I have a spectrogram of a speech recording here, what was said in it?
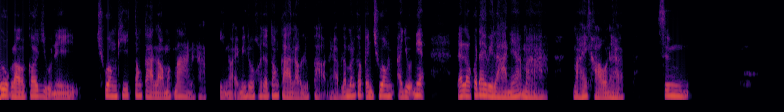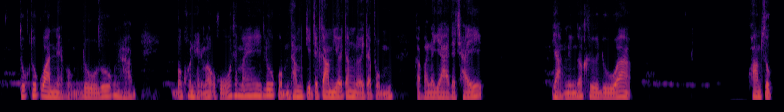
ลูกเราก็อยู่ในช่วงที่ต้องการเรามากๆนะครับ อีกหน่อยไม่รู้เขาจะต้องการเราหรือเปล่านะครับ แล้วมันก็เป็นช่วงอายุเนี่ยแล้วเราก็ได้เวลาเนี้ยมามาให้เขานะครับ ซึ่งทุกๆวันเนี่ยผมดูลูกนะครับ บางคนเห็นว่าโอ้โหทำไมลูกผมทำกิจกรรมเยอะจังเลย แต่ผมกับภรรยาจะใช้อย่างหนึ่งก็คือดูว่า ความสุข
